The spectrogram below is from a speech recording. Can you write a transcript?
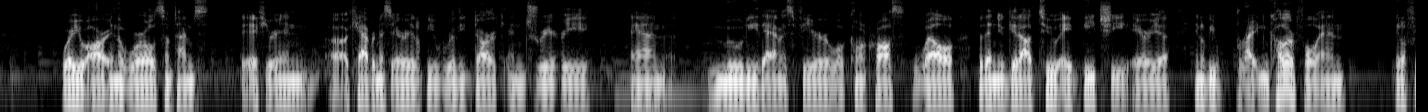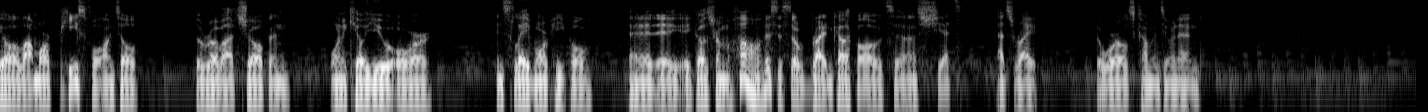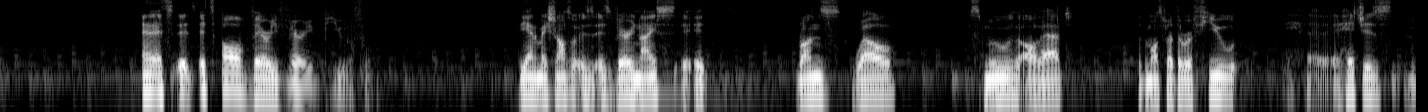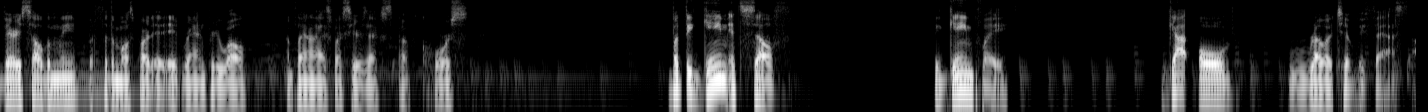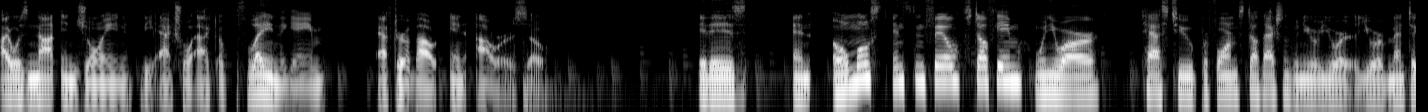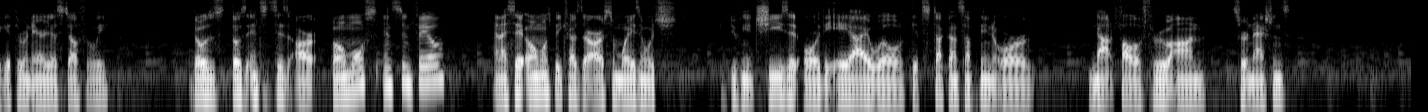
where you are in the world. Sometimes, if you're in a cavernous area, it'll be really dark and dreary and moody. The atmosphere will come across well, but then you get out to a beachy area and it'll be bright and colorful and it'll feel a lot more peaceful until the robots show up and want to kill you or enslave more people. And it, it, it goes from, oh, this is so bright and colorful. Oh, it's uh, shit. That's right. The world's coming to an end. And it's it's it's all very very beautiful. The animation also is is very nice. It, it runs well, smooth, all that. For the most part, there were a few Uh, hitches very seldomly, but for the most part, it, it ran pretty well. I'm playing on Xbox Series X, of course. But the game itself, the gameplay, got old relatively fast. I was not enjoying the actual act of playing the game after about an hour or so. It is an almost instant fail stealth game when you are tasked to perform stealth actions when you you are you are meant to get through an area stealthily. Those those instances are almost instant fail. And i say almost because there are some ways in which you can cheese it or the ai will get stuck on something or not follow through on certain actions.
